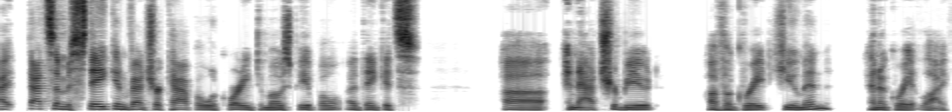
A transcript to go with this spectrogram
I, that's a mistake in venture capital, according to most people. I think it's uh, an attribute of a great human and a great life.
